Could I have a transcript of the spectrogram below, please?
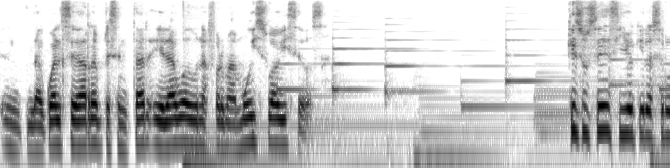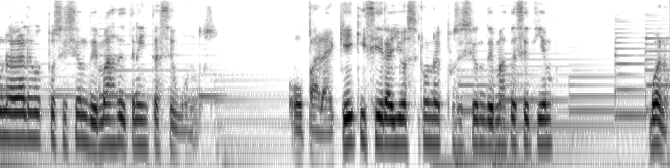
en la cual se va a representar el agua de una forma muy suave y sedosa. ¿Qué sucede si yo quiero hacer una larga exposición de más de 30 segundos? ¿O para qué quisiera yo hacer una exposición de más de ese tiempo? Bueno,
